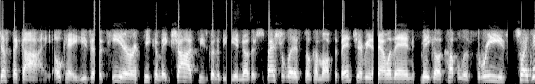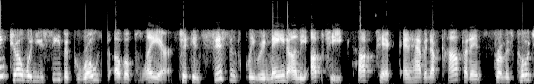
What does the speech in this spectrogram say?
just a guy. Okay, he's just here. He can make shots. He's going to be another specialist. He'll come off the bench every now and then, make a couple of threes. So I think, Joe, when you see the growth of a player to consistently remain on the uptick, uptick and have enough confidence from his coach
